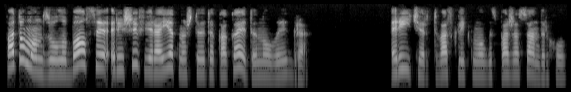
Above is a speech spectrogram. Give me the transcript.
Потом он заулыбался, решив, вероятно, что это какая-то новая игра. «Ричард!» — воскликнула госпожа Сандерхолл.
